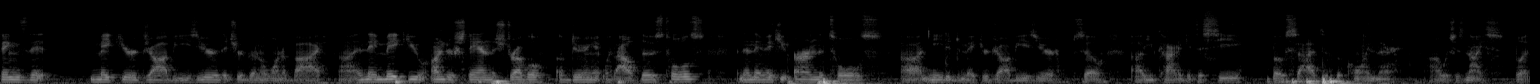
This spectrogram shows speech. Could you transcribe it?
things that make your job easier that you're going to want to buy. Uh, and they make you understand the struggle of doing it without those tools, and then they make you earn the tools uh, needed to make your job easier. So uh, you kind of get to see both sides of the coin there. Uh, which is nice, but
